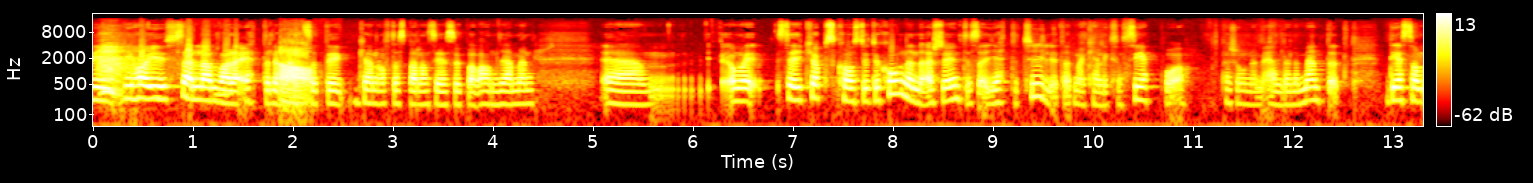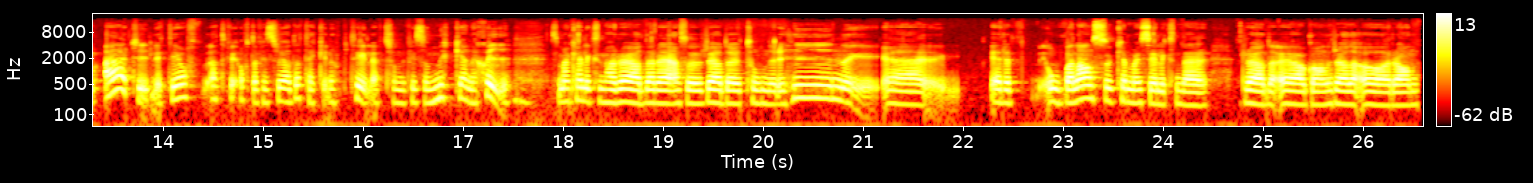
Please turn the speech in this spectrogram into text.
vi, vi har ju sällan bara ett element ja. så att det kan oftast balanseras upp av andra. Men um, om man säger kroppskonstitutionen där så är det inte så jättetydligt att man kan liksom se på personer med eldelementet. Det som är tydligt är att det ofta finns röda tecken upp till eftersom det finns så mycket energi. Mm. Så man kan liksom ha rödare, alltså rödare toner i hyn. Eh, är det obalans så kan man ju se liksom där röda ögon, röda öron.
